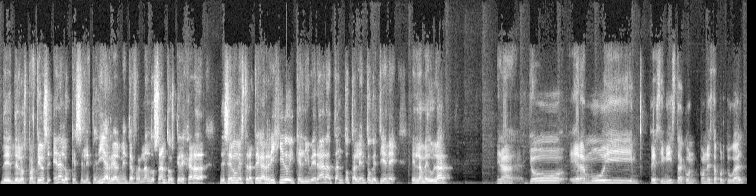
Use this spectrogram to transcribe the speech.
de, de, los partidos? Era lo que se le pedía realmente a Fernando Santos, que dejara de ser un estratega rígido y que liberara tanto talento que tiene en la medular. Mira, yo era muy pesimista con, con esta Portugal.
